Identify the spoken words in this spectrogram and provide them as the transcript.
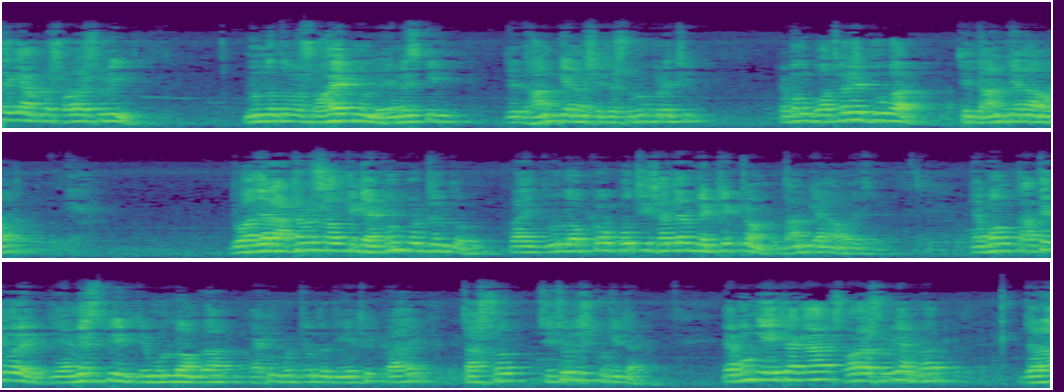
থেকে আমরা সরাসরি ন্যূনতম সহায়ক মূল্যে এমএসপি যে ধান কেনা, সেটা শুরু করেছি। এবং বছরে দুবার যে ধান কেনা হয় দু হাজার আঠারো সাল থেকে এখন পর্যন্ত প্রায় দু লক্ষ পঁচিশ হাজার মেট্রিক টন ধান কেনা হয়েছে। এবং তাতে করে যে এমএসপির যে মূল্য আমরা এখন পর্যন্ত দিয়েছি প্রায় চারশো ছেচল্লিশ কোটি টাকা। এবং এই টাকা সরাসরি আমরা যারা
